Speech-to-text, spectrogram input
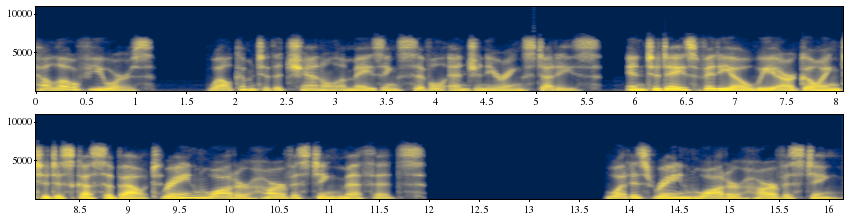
Hello viewers, welcome to the channel Amazing Civil Engineering Studies. In today's video we are going to discuss about rainwater harvesting methods. What is rainwater harvesting?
